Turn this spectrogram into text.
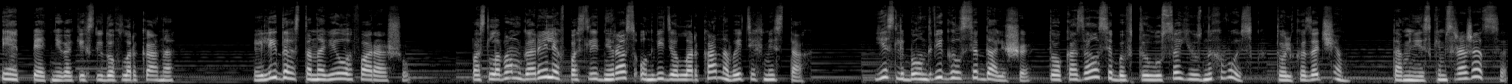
И опять никаких следов Ларкана. Элида остановила Фарашу. По словам Гореля, в последний раз он видел Ларкана в этих местах. Если бы он двигался дальше, то оказался бы в тылу союзных войск. Только зачем? Там не с кем сражаться.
